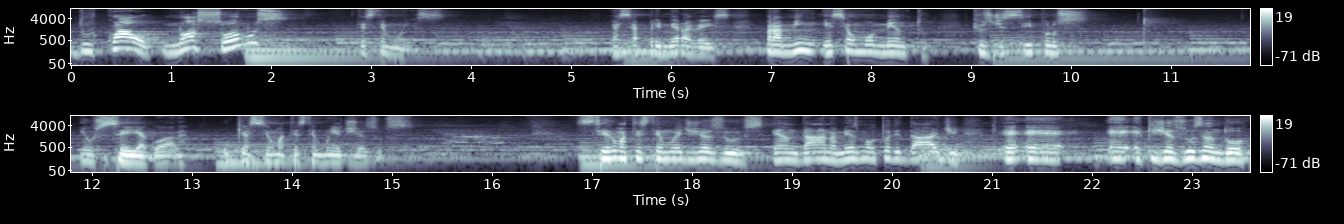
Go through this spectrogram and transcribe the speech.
do qual nós somos testemunhas. Essa é a primeira vez. Para mim, esse é o momento que os discípulos, eu sei agora o que é ser uma testemunha de Jesus. Ser uma testemunha de Jesus é andar na mesma autoridade é, é, é, é que Jesus andou.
